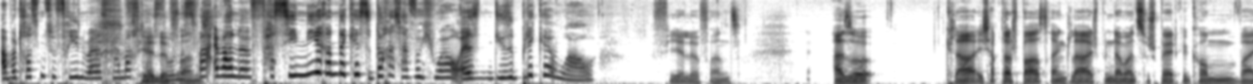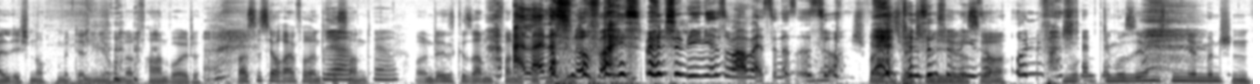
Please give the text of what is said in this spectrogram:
aber trotzdem zufrieden, weil du es gemacht hast. So. Und Firlefanz. war einfach eine faszinierende Kiste. Doch, es war wirklich wow. Also diese Blicke, wow. Vierlefanz. Also, klar, ich habe da Spaß dran, klar, ich bin damals zu spät gekommen, weil ich noch mit der Linie 100 fahren wollte. Aber es ist ja auch einfach interessant. Ja, ja. Und insgesamt fand ich Allein, das dass du noch weißt, welche Linie es war, weißt du, das ist so. Ich weiß nicht, welche Linie das so war. Die unverständlich. Museumslinie in München.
